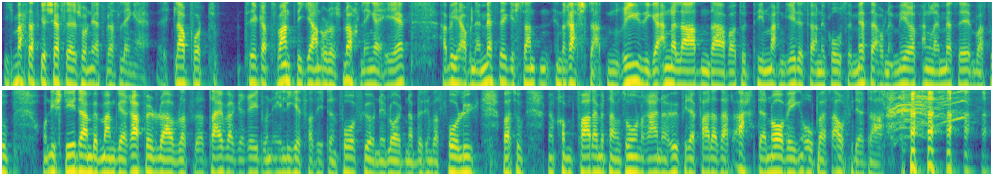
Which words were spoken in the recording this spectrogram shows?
ich mache das Geschäft ja schon etwas länger. Ich glaube, vor circa 20 Jahren oder noch länger her, habe ich auf einer Messe gestanden in Rastatt, ein riesiger Angelladen da, was du, die machen jedes Jahr eine große Messe, auch eine Meeresanglermesse, was du, und ich stehe da mit meinem Geraffel, das Divergerät und ähnliches, was ich dann vorführe und den Leuten ein bisschen was vorlüge, was du, dann kommt ein Vater mit seinem Sohn rein, dann hört der Vater sagt, ach, der Norwegen-Opa ist auch wieder da.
